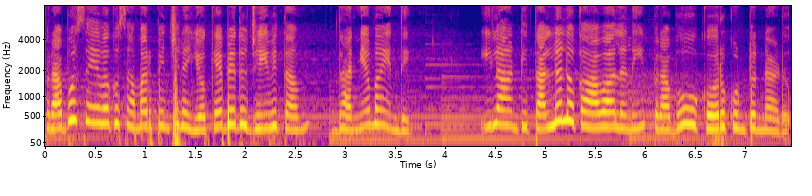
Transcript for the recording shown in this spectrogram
ప్రభు సేవకు సమర్పించిన యొకెబెదు జీవితం ధన్యమైంది. ఇలాంటి తల్లులు కావాలని ప్రభువు కోరుకుంటున్నాడు.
